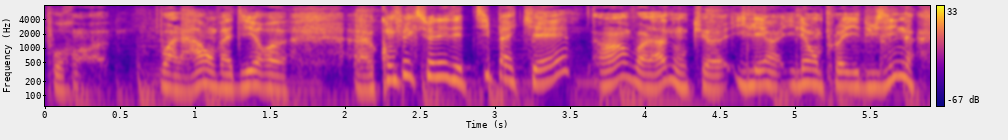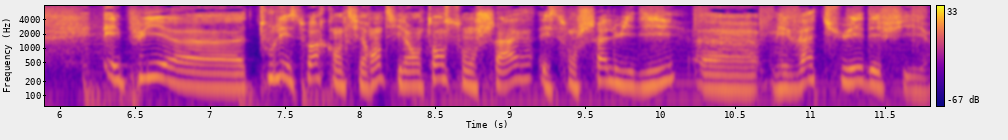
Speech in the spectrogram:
pour voilà, on va dire euh, euh, confectionner des petits paquets. Hein, voilà, donc euh, il est il est employé d'usine. Et puis euh, tous les soirs quand il rentre, il entend son chat et son chat lui dit euh, mais va tuer des filles,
